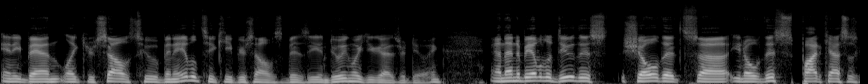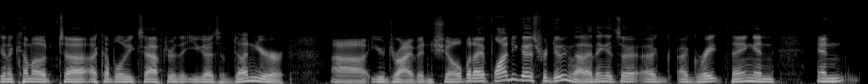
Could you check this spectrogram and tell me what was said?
any band like yourselves who have been able to keep yourselves busy and doing what you guys are doing. And then to be able to do this show that's, uh, you know, this podcast is going to come out uh, a couple of weeks after that you guys have done your uh, your drive-in show. But I applaud you guys for doing that. I think it's a, a, a great thing, and and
